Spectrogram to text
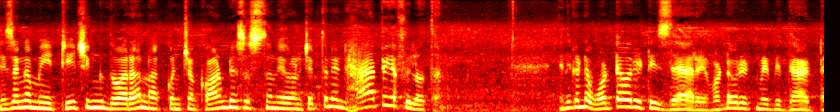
నిజంగా మీ టీచింగ్ ద్వారా నాకు కొంచెం కాన్ఫిడెన్స్ వస్తుంది ఎవరైనా చెప్తే నేను హ్యాపీగా ఫీల్ అవుతాను. ఎందుకంటే whatever it is there whatever it may be that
